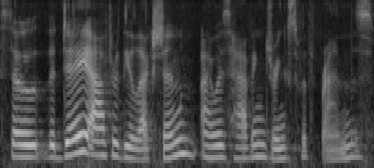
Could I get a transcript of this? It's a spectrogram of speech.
So the day after the election, I was having drinks with friends.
